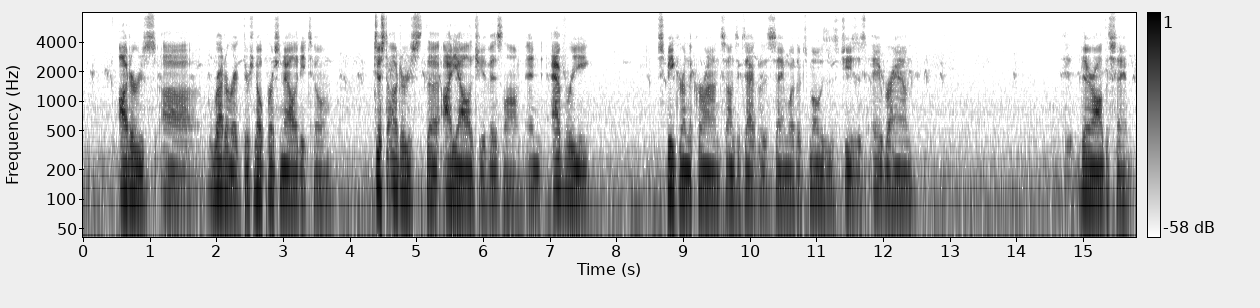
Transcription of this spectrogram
utters uh, rhetoric. There's no personality to him. Just utters the ideology of Islam, and every speaker in the Quran sounds exactly the same, whether it's Moses, Jesus, Abraham. They're all the same.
